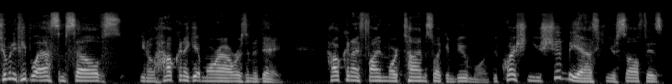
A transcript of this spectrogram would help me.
too many people ask themselves, you know, how can I get more hours in a day? how can I find more time so I can do more? The question you should be asking yourself is,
